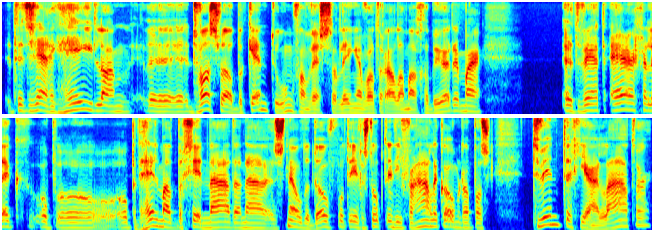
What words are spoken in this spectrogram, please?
het is eigenlijk heel lang. Uh, het was wel bekend toen van Westerlingen wat er allemaal gebeurde. Maar het werd eigenlijk op, op het helemaal begin na daarna snel de doofpot ingestopt. En die verhalen komen dan pas twintig jaar later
